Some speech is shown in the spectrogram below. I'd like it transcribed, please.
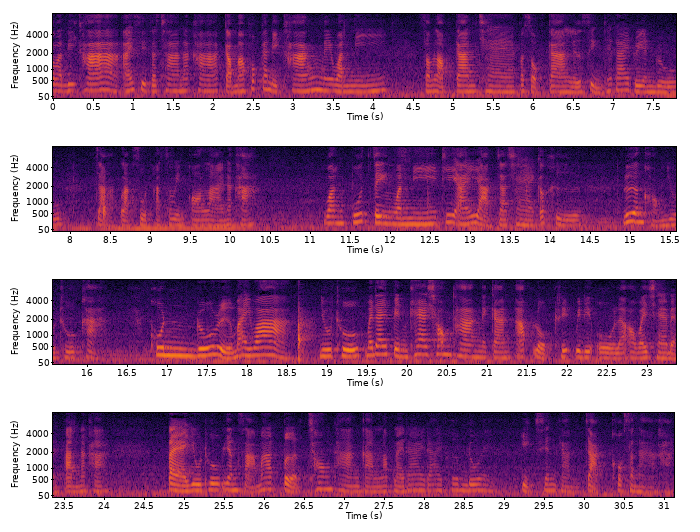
สวัสดีค่ะ ไอซ์ศิตชานะคะ กลับมาพบกันอีกครั้งในวันนี้สำหรับการแชร์ประสบการณ์ หรือสิ่งที่ได้เรียนรู้จากหลักสูตรอัศวินออนไลน์นะคะ วันพูดจริงวันนี้ที่ไอซ์อยากจะแชร์ก็คือ เรื่องของ YouTube ค่ะ คุณรู้หรือไม่ว่า YouTube ไม่ได้เป็นแค่ช่องทางในการอัปโหลดคลิปวิดีโอ แล้วเอาไว้แชร์แบ่งปันนะคะ แต่ YouTube ยังสามารถเปิดช่องทางการรับรายได้ได้เพิ่มด้วย อีกเช่นกันจากโฆษณาค่ะ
